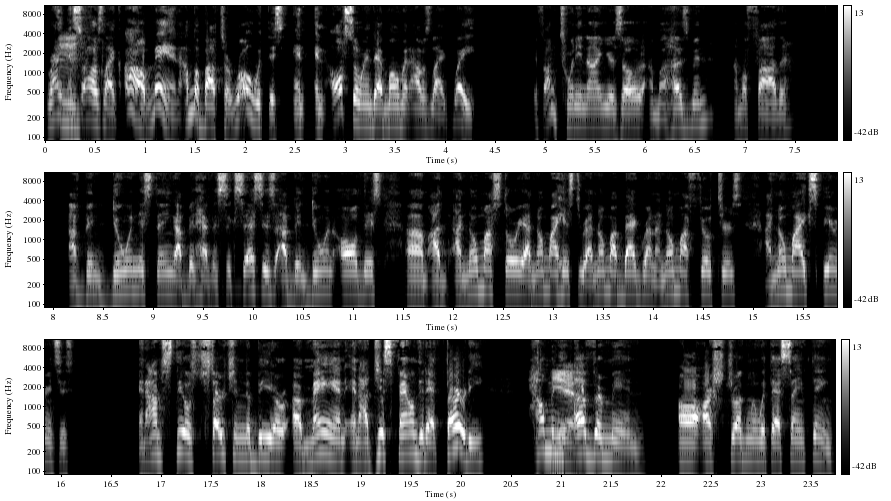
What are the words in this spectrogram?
Right. Mm. And so I was like, oh man, I'm about to roll with this. And, and also in that moment, I was like, wait, if I'm 29 years old, I'm a husband, I'm a father, I've been doing this thing. I've been having successes. I've been doing all this. Um, I, I, know my story. I know my history. I know my background. I know my filters. I know my experiences and I'm still searching to be a, a man, and I just found it at 30. How many yeah. other men are, are struggling with that same thing?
